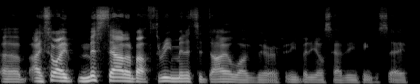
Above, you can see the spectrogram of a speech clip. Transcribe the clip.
uh, I so I missed out on about three minutes of dialogue there. If anybody else had anything to say.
